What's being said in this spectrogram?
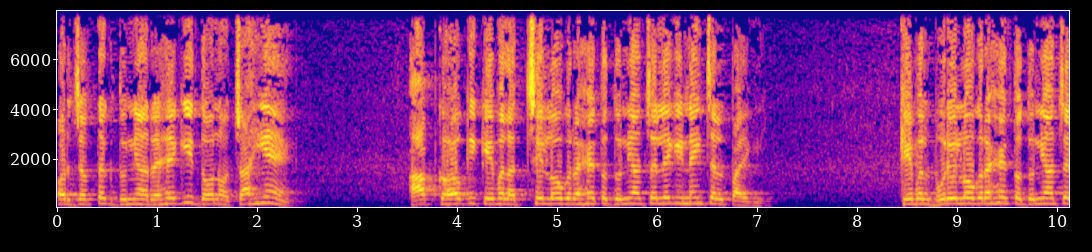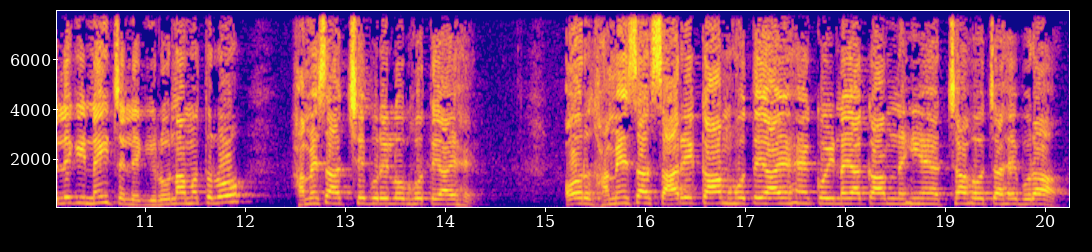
और जब तक दुनिया रहेगी, दोनों चाहिए। आप कहो कि केवल अच्छे लोग रहे तो दुनिया चलेगी, नहीं चल पाएगी। केवल बुरे लोग रहे तो दुनिया चलेगी, नहीं चलेगी। रोना मत रो, हमेशा अच्छे बुरे लोग होते आए हैं। और हमेशा सारे काम होते आए हैं, कोई नया काम नहीं है अच्छा हो चाहे बुरा।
